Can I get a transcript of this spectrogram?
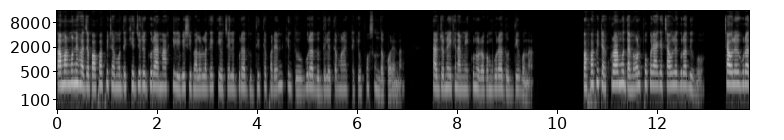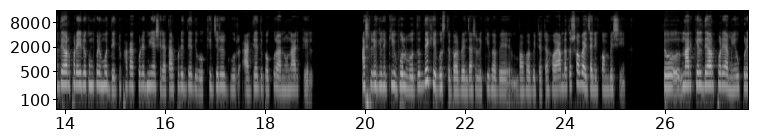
তো আমার মনে হয় যে ভাপা পিঠার মধ্যে খেজুরের গুড়, নারকেলই বেশি ভালো লাগে। কেউ চাইলে গুঁড়া দুধ দিতে পারেন। কিন্তু গুঁড়া দুধ দিলে তেমন একটা কেউ পছন্দ করে না। তার জন্য এখানে আমি কোন রকম গুঁড়া দুধ দিব না। ভাপা পিঠার কুড়ার মধ্যে আমি অল্প করে আগে চাউলের গুঁড়া দিব। চাউলের গুঁড়া দেওয়ার পরে এরকম করে মধ্যে একটু ফাঁকা করে নিয়ে সেটা তারপরে দিয়ে দিব খেজুরের গুড় আর দিয়ে দিব কুড়ানো নারকেল। আসলে এগুলা কি বলব? তো দেখেই বুঝতে পারবেন যে আসলে কীভাবে ভাপা পিঠাটা হয়। আমরা তো সবাই জানি কম বেশি। তো নারকেল দেওয়ার পরে আমি উপরে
